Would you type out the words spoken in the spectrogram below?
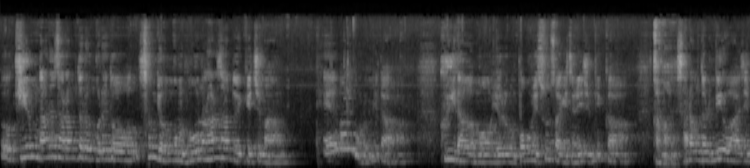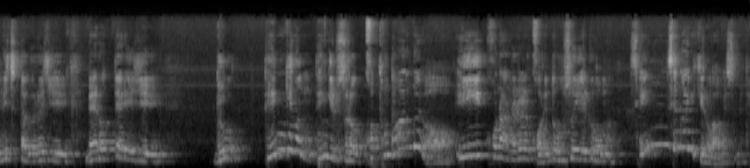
어, 기억나는 사람들은 그래도 성교 헌금을 후원을 하는 사람도 있겠지만 대박이 모릅니다. 거기다가 뭐 여러분 복음이 순수하게 전해집니까? 가만 사람들 미워하지 미쳤다 그러지 매로 때리지 누 댕기면 댕길수록 고통당하는 거예요. 이 고난을 고린도 후서에 읽어보면 생생하게 기록하고 있습니다.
